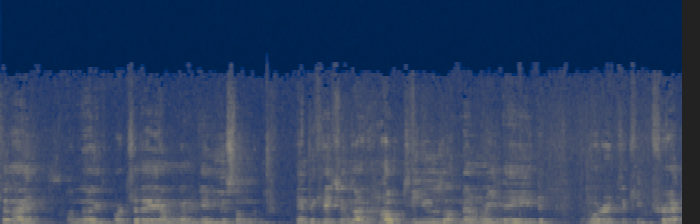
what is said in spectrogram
tonight, gonna, or today, I'm going to give you some indications on how to use a memory aid in order to keep track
